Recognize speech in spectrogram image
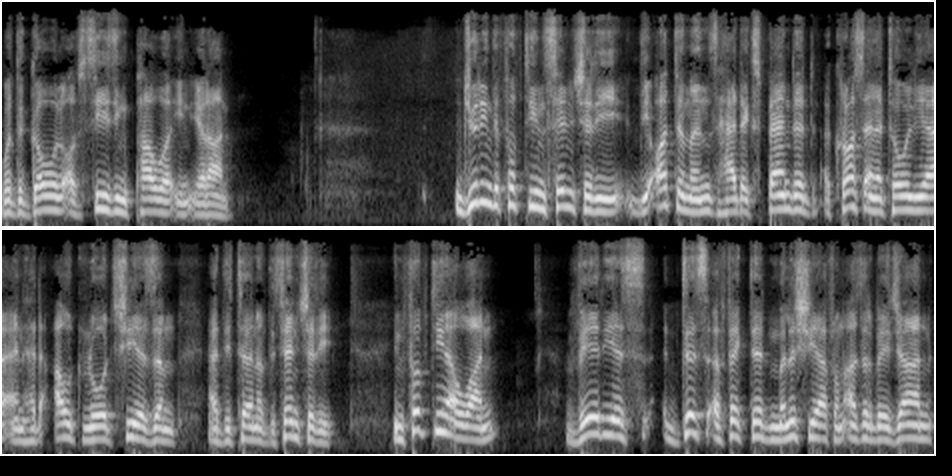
with the goal of seizing power in Iran. During the 15th century, the Ottomans had expanded across Anatolia and had outlawed Shiism at the turn of the century. In 1501, various disaffected militia from Azerbaijan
